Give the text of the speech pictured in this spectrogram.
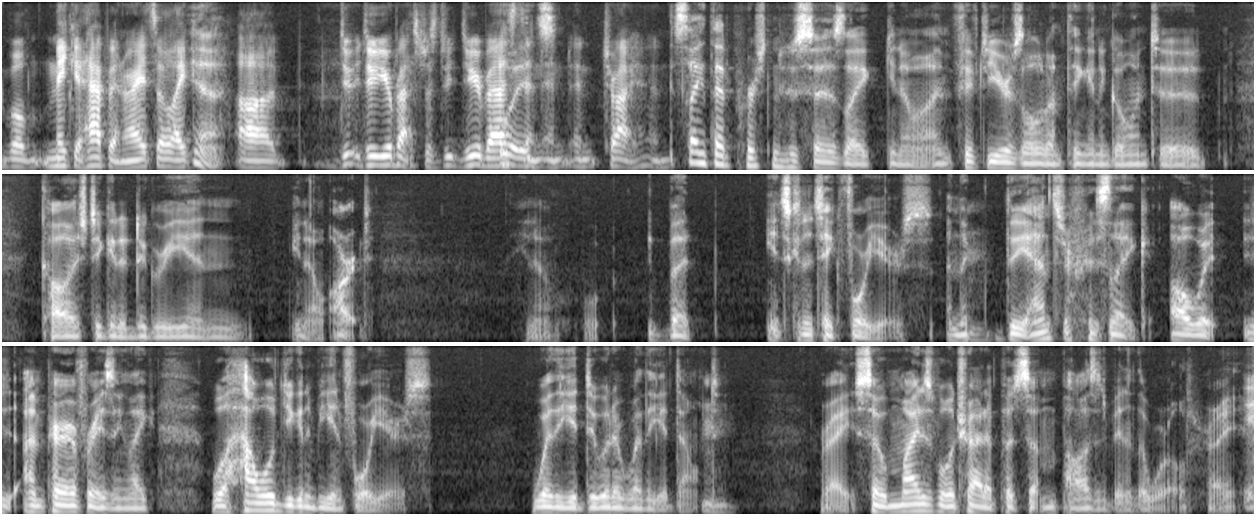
will make it happen right so like Yeah. uh do, do your best just do, do your best Well, and, and, and try and It's like that person who says, like, you know, I'm 50 years old. I'm thinking of going to college to get a degree in, you know, art. You know, but it's going to take four years. And the mm. the answer is like, oh, I'm paraphrasing, like, well, how old are you going to be in four years, whether you do it or whether you don't, mm. right? So might as well try to put something positive into the world, right? I- i-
